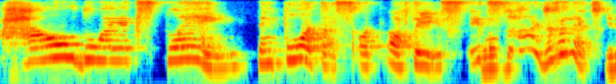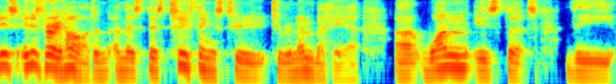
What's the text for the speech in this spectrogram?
how do I explain the importance of, of this? It's well, the, hard, isn't it? It is. It is very hard, and, and there's there's two things to to remember here. Uh, one is that the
